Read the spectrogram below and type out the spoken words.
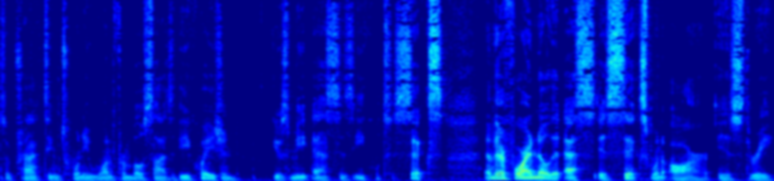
Subtracting 21 from both sides of the equation gives me s is equal to 6. And therefore, I know that s is 6 when r is 3,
